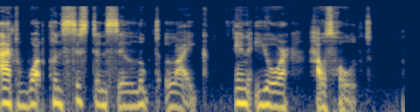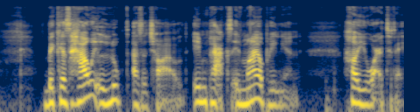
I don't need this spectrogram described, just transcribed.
at what consistency looked like in your household. Because how it looked as a child impacts, in my opinion, how you are today.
